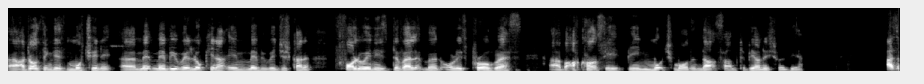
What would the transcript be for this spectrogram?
Uh, I don't think there's much in it. Uh, may- maybe we're looking at him. Maybe we're just kind of following his development or his progress. Uh, but I can't see it being much more than that, Sam. To be honest with you. as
